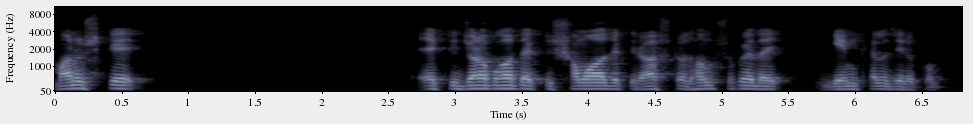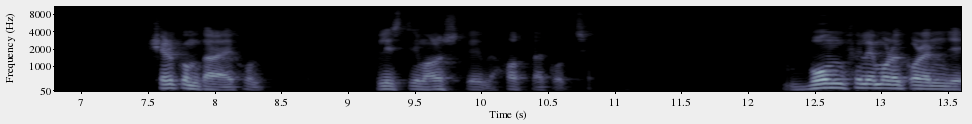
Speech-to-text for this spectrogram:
মানুষকে একটি জনপদ, একটি সমাজ, একটি রাষ্ট্র ধ্বংস করে দেয়, গেম খেলে যেরকম, সেরকম তারা এখন ফিলিস্তিনি মানুষকে হত্যা করছে। বোম ফেলে মনে করেন যে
